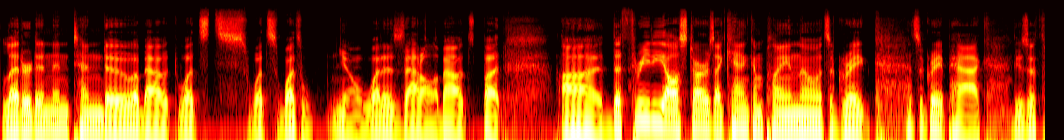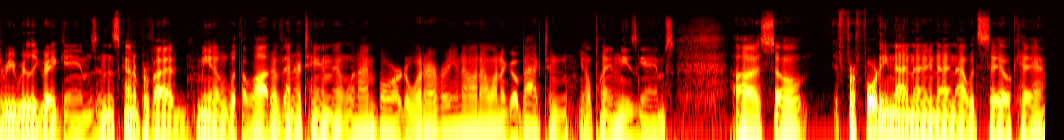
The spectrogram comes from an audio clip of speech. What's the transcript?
letter to Nintendo about what's what's what's you know what is that all about. But uh, the 3D All Stars, I can't complain though. It's a great, it's a great pack. These are three really great games, and it's going to provide me with a lot of entertainment when I'm bored or whatever, you know, and I want to go back to you know playing these games. Uh, so for forty nine ninety nine, I would say okay,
